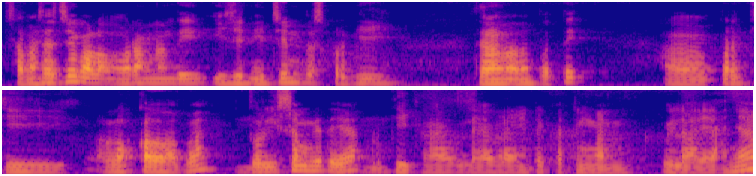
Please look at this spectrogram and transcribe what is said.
Sama saja kalau orang nanti izin-izin terus pergi dalam tanda petik eh, pergi lokal apa tourism gitu ya, pergi ke wilayah-wilayah yang dekat dengan wilayahnya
